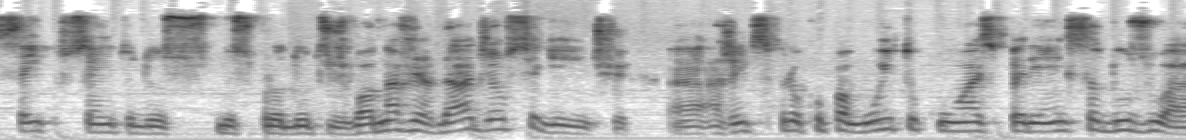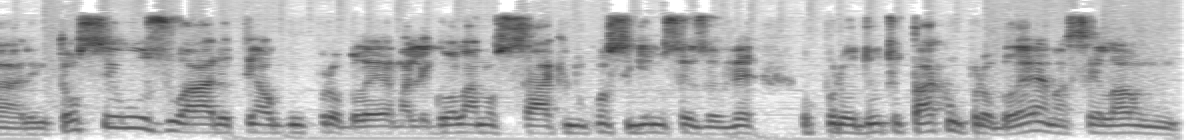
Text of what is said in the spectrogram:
100% dos, dos produtos de volta. Na verdade, é o seguinte: eh, a gente se preocupa muito com a experiência do usuário. Então, se o usuário tem algum problema, ligou lá no saque, não conseguimos resolver, o produto está com problema, sei lá, um,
